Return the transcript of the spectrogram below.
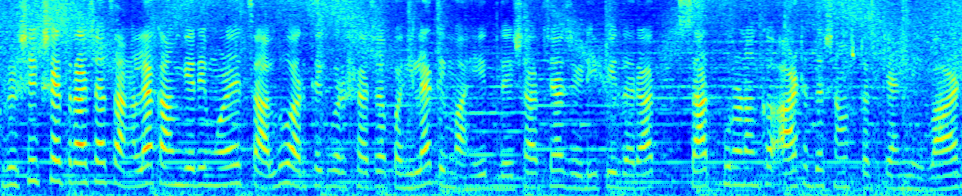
कृषी क्षेत्राच्या चांगल्या कामगिरीमुळे चालू आर्थिक वर्षाच्या पहिल्या तिमाहीत देशाच्या जी डी पी दरात सात पूर्णांक आठ दशांश टक्क्यांनी वाढ.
